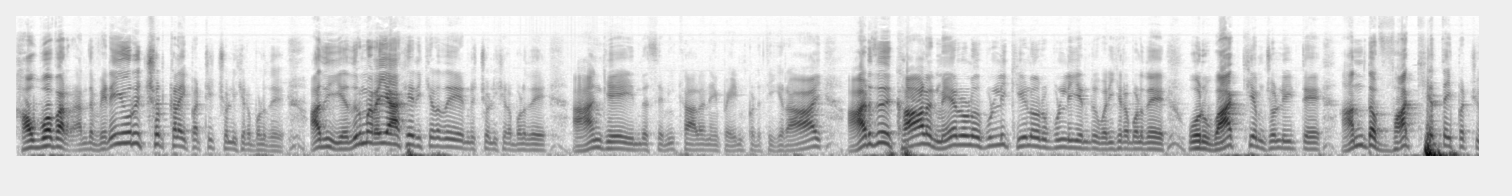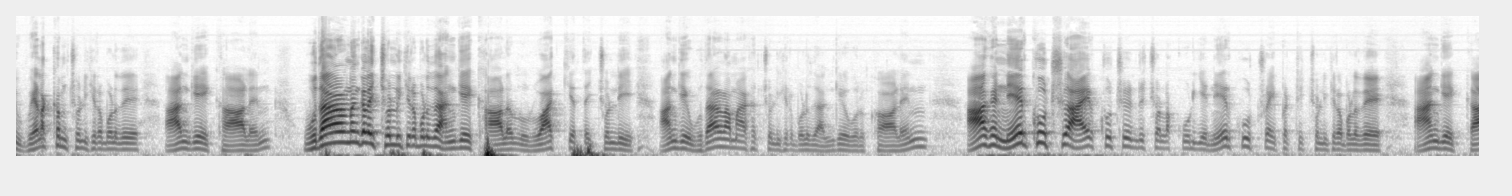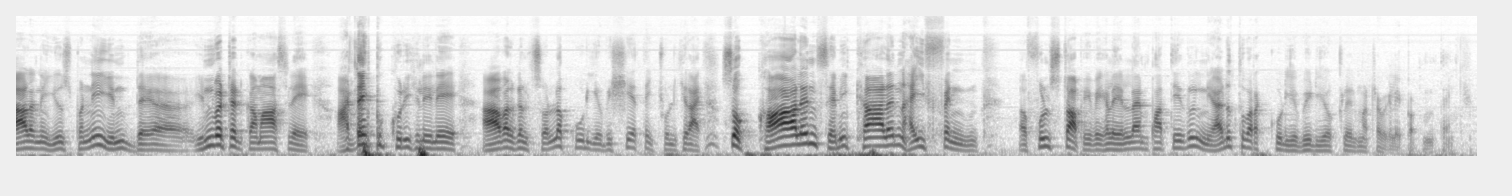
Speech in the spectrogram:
ஹவ்வவர் அந்த வினையுறு சொற்களை பற்றி சொல்லுகிற பொழுது அது எதிர்மறையாக இருக்கிறது என்று சொல்லுகிற பொழுது அங்கே இந்த செமிகாலனை பயன்படுத்துகிறாய். அடுத்தது காலன் மேலொரு புள்ளி கீழொரு புள்ளி என்று வருகிற பொழுது ஒரு வாக்கியம் சொல்லிட்டு அந்த வாக்கியத்தை பற்றி விளக்கம் சொல்லுகிற பொழுது அங்கே காலன் உதாரணங்களை சொல்லுகிற பொழுது அங்கே காலன் ஒரு வாக்கியத்தை சொல்லி அங்கே உதாரணமாக சொல்லுகிற பொழுது அங்கே ஒரு காலன் ஆக நேர்கூற்று அயற்கூற்று என்று சொல்லக்கூடிய நேர்கூற்றை பற்றி சொல்கிற பொழுது ஆங்கே காலனை யூஸ் பண்ணி இந்த இன்வெர்டட் கமாஸிலே uh, அடைப்புக்குறிகளிலே அவர்கள் சொல்லக்கூடிய விஷயத்தை சொல்கிறாய். So colon semicolon hyphen full stop இவைகளை எல்லாம் பார்த்தீர்கள். நீ அடுத்து வரக்கூடிய வீடியோக்களில் மற்றவைகளை பார்ப்போம். தேங்க்யூ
